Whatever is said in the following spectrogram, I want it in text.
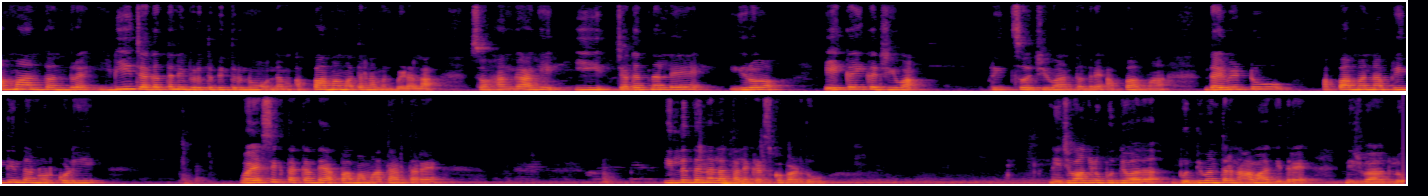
ಅಮ್ಮ ಅಂತಂದರೆ ಇಡೀ ಜಗತ್ತನ್ನೇ ವಿರುದ್ಧ ಬಿದ್ದರೂ ನಮ್ಮ ಅಪ್ಪ, ಅಮ್ಮ ಮಾತ್ರ ನಮ್ಮನ್ನು ಬಿಡಲ್ಲ. ಸೊ ಹಾಗಾಗಿ ಈ ಜಗತ್ತಿನಲ್ಲೇ ಇರೋ ಏಕೈಕ ಜೀವ, ಪ್ರೀತಿಸೋ ಜೀವ ಅಂತಂದರೆ ಅಪ್ಪ, ಅಮ್ಮ. ದಯವಿಟ್ಟು ಅಪ್ಪ ಅಮ್ಮನ ಪ್ರೀತಿಯಿಂದ ನೋಡ್ಕೊಳ್ಳಿ. ವಯಸ್ಸಿಗೆ ತಕ್ಕಂತೆ ಅಪ್ಪ, ಅಮ್ಮ ಮಾತಾಡ್ತಾರೆ. ಇಲ್ಲದನ್ನೆಲ್ಲ ತಲೆ ಕೆಡಿಸ್ಕೋಬಾರ್ದು. ನಿಜವಾಗ್ಲೂ ಬುದ್ಧಿವಾದ, ಬುದ್ಧಿವಂತರು ನಾವಾಗಿದ್ದರೆ ನಿಜವಾಗ್ಲೂ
